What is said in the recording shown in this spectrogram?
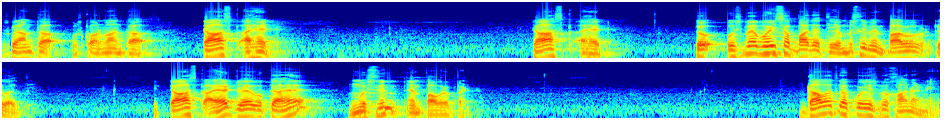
اس کا نام تھا، اس کا عنوان تھا، ٹاسک اہیڈ۔ ٹاسک اہیڈ۔ تو اس میں وہی سب باتیں تھیں، مسلم امپاورمنٹ کی بات تھی ٹاسک اہیڈ جو ہے وہ کیا ہے؟ مسلم امپاورمنٹ دعوت کا کوئی اس میں خانہ نہیں۔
